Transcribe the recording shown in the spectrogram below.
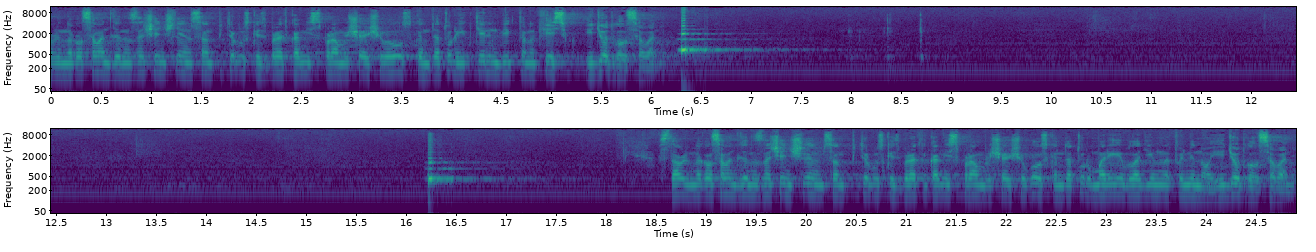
Ставлю на голосование для назначения члена Санкт-Петербургской избирательной комиссии с правом вещающего голоса кандидатуры Екатерины Викторовны Фесик. Идет голосование. Ставлю на голосование для назначения членом Санкт-Петербургской избирательной комиссии правом вещающего голоса кандидатуру Марии Владимировны Фоминой. Идет голосование.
